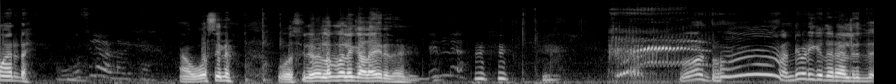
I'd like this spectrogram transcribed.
മാറട്ടെ. ആ ഓസിലും ഓസിൽ വെള്ളം പോലെ കളയരുത്. വണ്ടി പിടിക്കുന്ന ഒരാളിരുന്ന്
